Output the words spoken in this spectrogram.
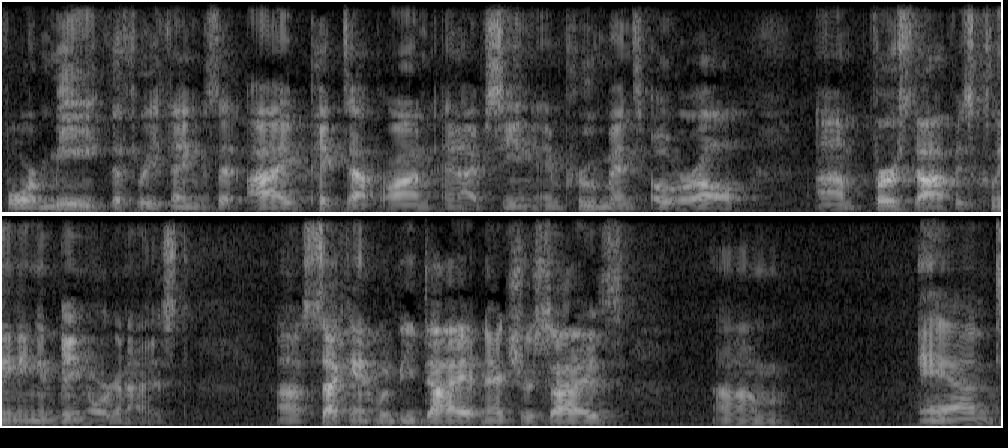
for me, the three things that I picked up on and I've seen improvements overall. Um, first off is cleaning and being organized. Uh, second would be diet and exercise. Um, and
